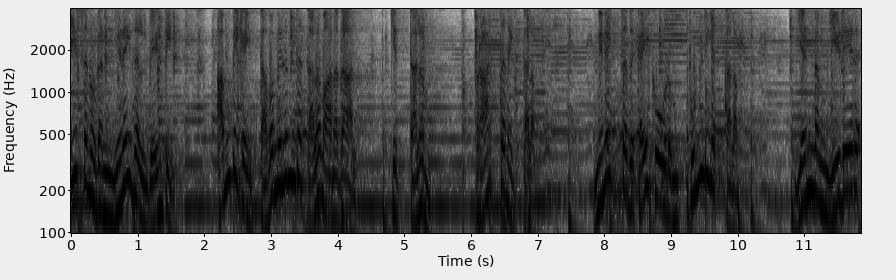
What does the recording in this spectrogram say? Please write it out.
ஈசனுடன் இணைதல் வேண்டி அம்பிகை தவமிருந்த தலமானதால் இத்தலம் பிரார்த்தனை தலம். நினைத்தது கைகூடும் புண்ணிய தலம். எண்ணம் ஈடேற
